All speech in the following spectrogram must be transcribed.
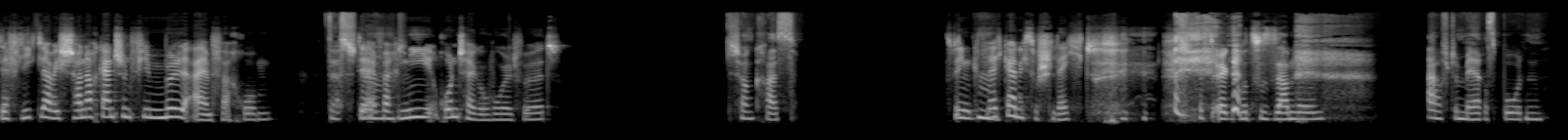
der fliegt, glaube ich, schon auch ganz schön viel Müll einfach rum. Das stimmt. Der einfach nie runtergeholt wird. Schon krass. Deswegen hm. vielleicht gar nicht so schlecht. das irgendwo zu sammeln. Auf dem Meeresboden.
